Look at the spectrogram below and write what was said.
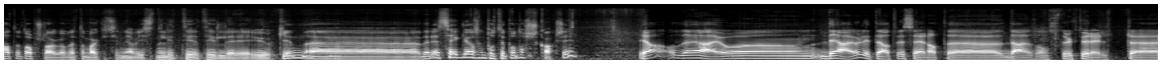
hatt et oppslag om dette markedssynet i avisen litt tidligere i uken. Eh, dere ser ganske positivt på norske aksjer? Ja, og det er, jo, det er jo litt det at vi ser at eh, det er en sånn strukturelt eh,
